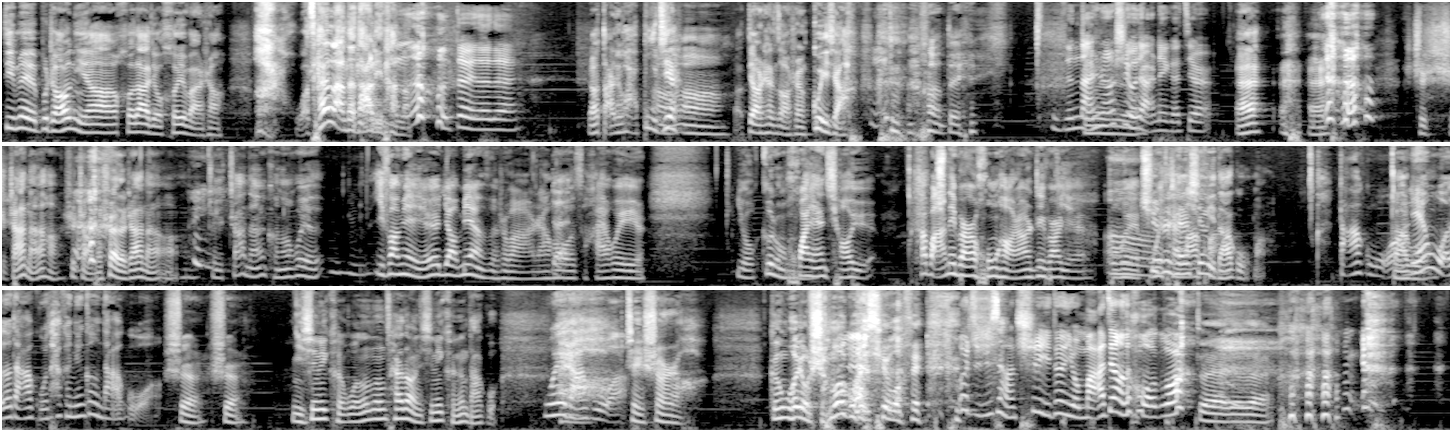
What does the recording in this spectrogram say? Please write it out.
弟妹不找你啊，喝大酒喝一晚上，嗨，我才懒得搭理他呢。对对对，然后打电话不接，啊，第二天早上跪下，啊对，我觉得男生是有点那个劲儿。哎哎，是是渣男哈，是长得帅的渣男啊。对，渣男可能会嗯一方面也是要面子是吧？然后还会有各种花言巧语，他把那边哄好，然后这边也不会。嗯不去之前心里打鼓嘛，打鼓打鼓连我都打鼓，他肯定更打鼓。是是，你心里肯我都能猜到你心里肯定打鼓。我也打鼓，这事儿啊，跟我有什么关系？我非我只是想吃一顿有麻酱的火锅。对对对。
